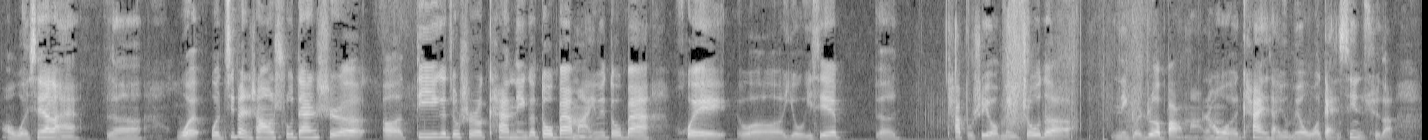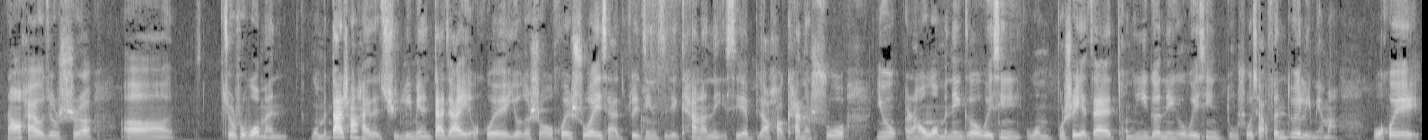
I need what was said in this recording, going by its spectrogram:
哦，我先来，呃，我我基本上书单是，呃，第一个就是看那个豆瓣嘛，因为豆瓣会呃有一些呃，它不是有每周的那个热榜嘛，然后我会看一下有没有我感兴趣的，然后还有就是呃，就是我们我们大上海的群里面，大家也会有的时候会说一下最近自己看了哪些比较好看的书，因为然后我们那个微信，我们不是也在同一个那个微信读书小分队里面嘛，我会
